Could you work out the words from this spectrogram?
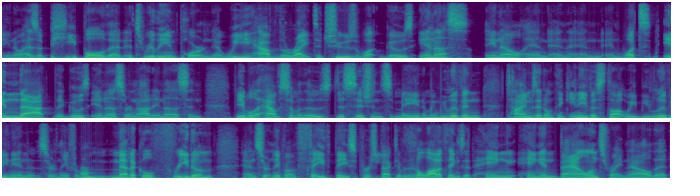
you know, as a people, that it's really important that we have the right to choose what goes in us, you know, and and and and what's in that that goes in us or not in us, and be able to have some of those decisions made. I mean, we live in times I don't think any of us thought we'd be living in. Certainly from a medical freedom and certainly from a faith-based perspective, there's a lot of things that hang hang in balance right now that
